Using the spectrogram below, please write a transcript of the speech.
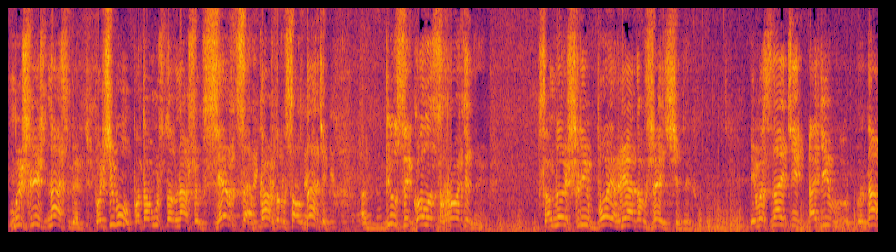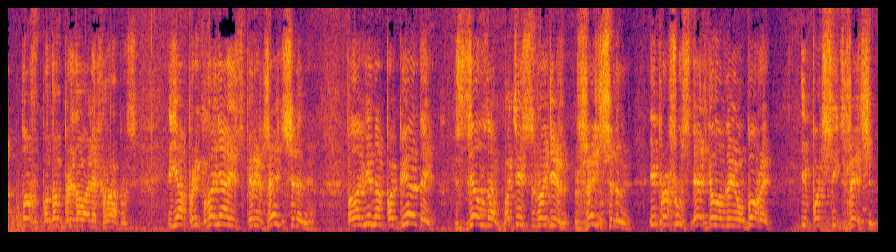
Мы шли насмерть. Почему? Потому что в нашем сердце, в каждом солдате бился голос Родины. Со мной шли в бой рядом женщины. И вы знаете, они нам тоже пода- придавали храбрость. И я преклоняюсь перед женщинами. Половина победы сделана в Отечественной войне женщинами. И прошу снять головные уборы и почтить женщин.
